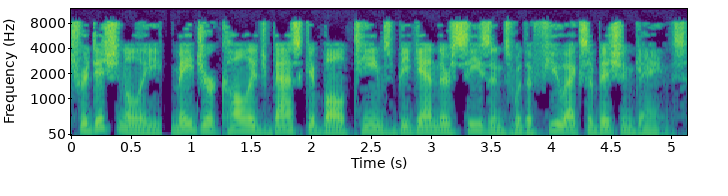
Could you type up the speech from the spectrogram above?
Traditionally, major college basketball teams began their seasons with a few exhibition games.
